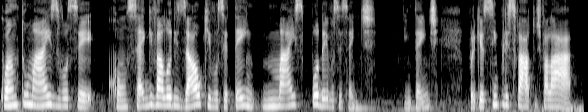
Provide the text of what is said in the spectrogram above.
quanto mais você consegue valorizar o que você tem, mais poder você sente, entende? Porque o simples fato de falar, ah,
